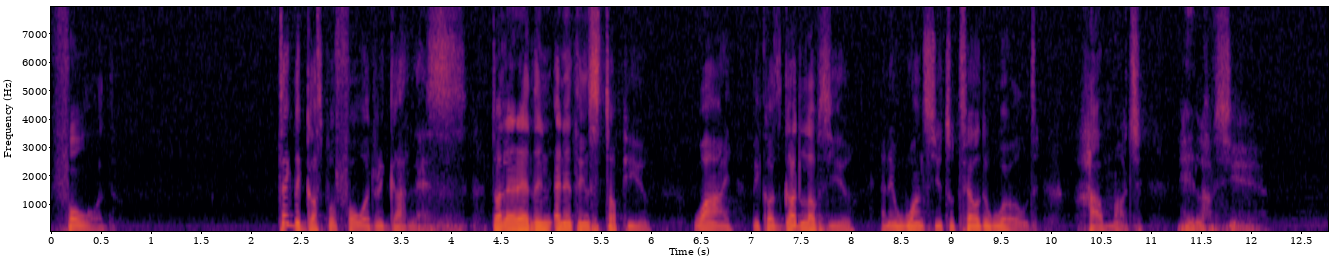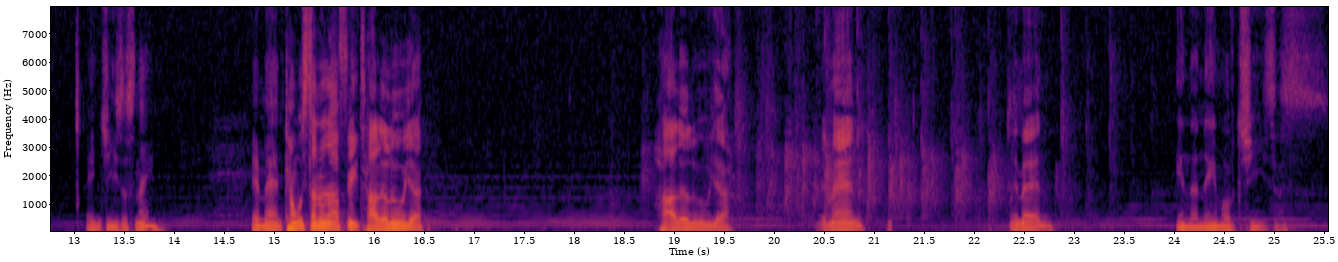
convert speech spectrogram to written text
forward. Take the gospel forward regardless. Don't let anything, stop you. Why? Because God loves you and He wants you to tell the world how much He loves you. In Jesus' name. Amen. Can we stand on our feet? Hallelujah. Hallelujah. Amen. Amen. In the name of Jesus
